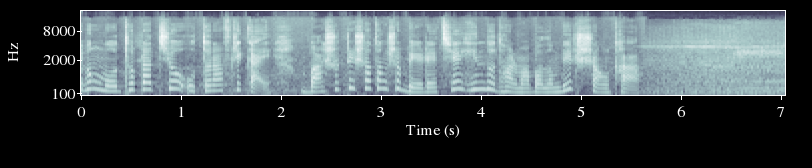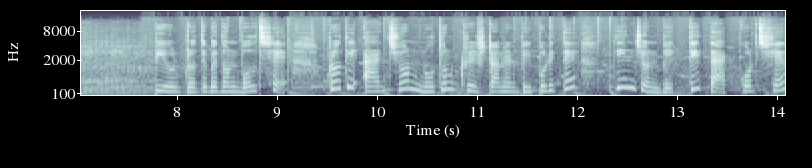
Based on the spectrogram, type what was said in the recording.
এবং মধ্যপ্রাচ্য উত্তর আফ্রিকায় বাষট্টি শতাংশ বেড়েছে হিন্দু ধর্মাবলম্বীর সংখ্যা। পিওর প্রতিবেদন বলছে, প্রতি একজন নতুন খ্রিস্টানের বিপরীতে তিনজন ব্যক্তি ত্যাগ করছেন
